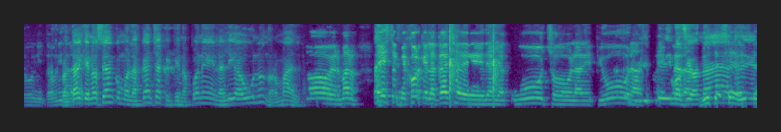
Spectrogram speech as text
Bonito, bonito Con tal que no sean como las canchas que, nos ponen en la Liga 1, normal. No, hermano, esto es mejor que la cancha de, de Ayacucho, la de Piura. Nacional, de,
